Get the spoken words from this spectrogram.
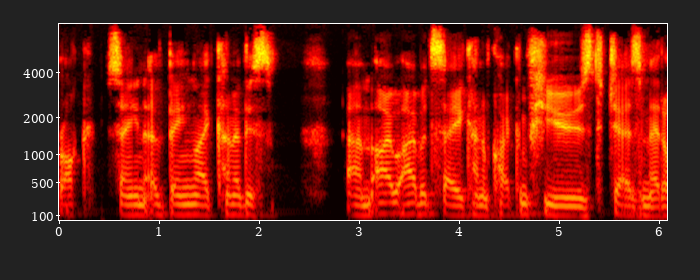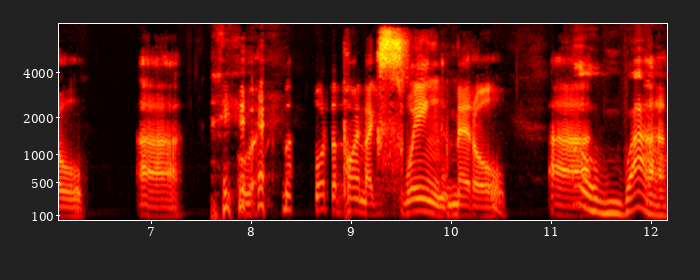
rock scene of being like kind of this, um, I, I, would say, kind of quite confused jazz metal. Uh, more to the point, like swing metal. Uh, oh wow! Uh,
